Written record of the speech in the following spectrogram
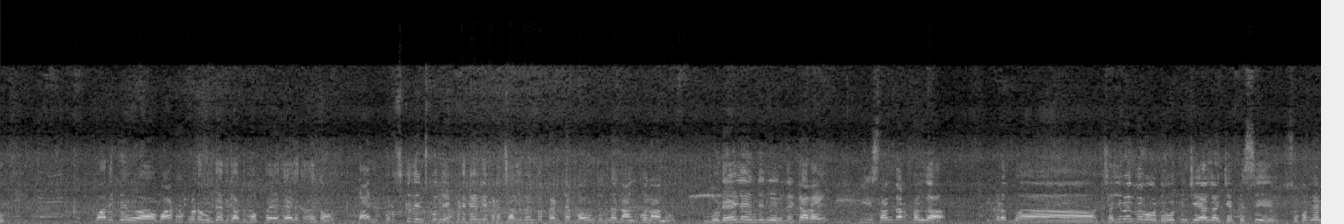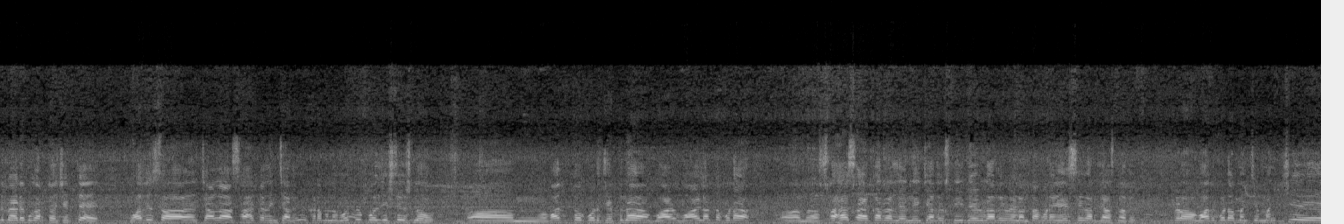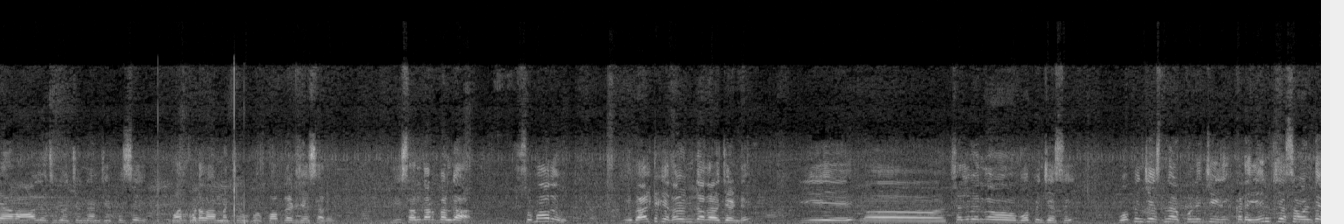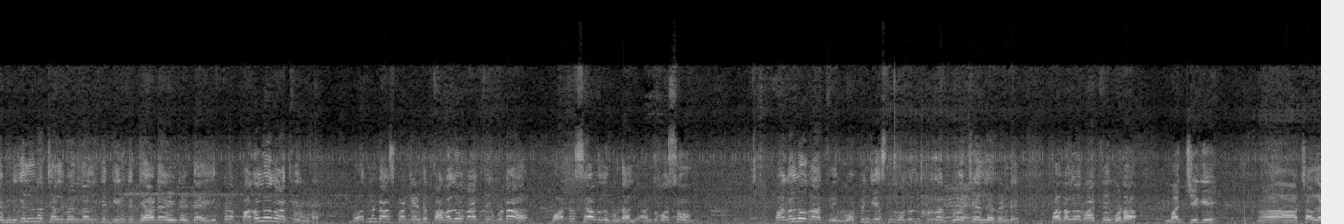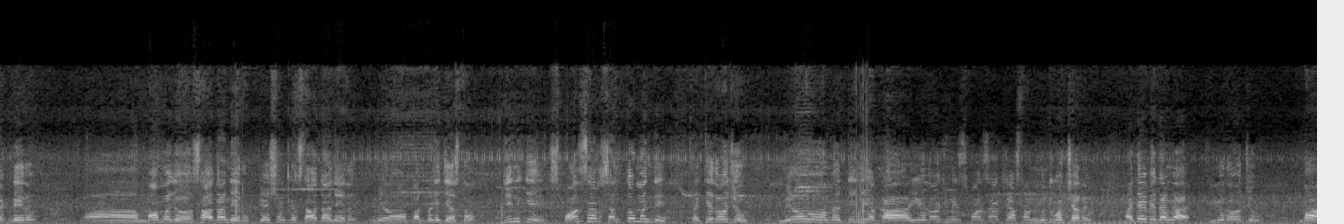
వారికి వాటర్ కూడా ఉండేది కాదు ముప్పై ఐదేళ్ళ క్రితం. దాన్ని పురస్కరించుకొని ఎక్కడికైనా ఇక్కడ చలివెంద పెడితే బాగుంటుందని అనుకున్నాను. మూడేళ్ళైంది నేను రిటైర్ అయ్యి. ఈ సందర్భంగా ఇక్కడ మా ఒకటి ఓపెన్ చేయాలని చెప్పేసి సూపరింటెండెంట్ మేడం గారితో చెప్తే వారు స- చాలా సహకరించారు. ఇక్కడ మన ఓపీ పోలీస్ స్టేషన్ వారితో కూడా చెప్పిన వా- వాళ్ళంతా కూడా సహాయ సహకారాలు అందించారు. శ్రీదేవి గారు వీళ్ళంతా కూడా ఏసీ గారు చేస్తున్నారు. ఇక్కడ వారు కూడా మంచి మంచి ఆలోచన వచ్చిందని చెప్పేసి వారు కూడా మంచి కోఆపరేట్ చేశారు. ఈ సందర్భంగా సుమారు ఈ వేల్ట్కి ఇరవై ఎనిమిదో రోజు అండి. ఈ చలివేంద్రం ఓపెన్ చేసి ఓపెన్ చేసినప్పటి నుంచి ఇక్కడ ఏం చేస్తామంటే మిగిలిన చలివేంద్రాలకి దీనికి తేడా ఏంటంటే ఇక్కడ పగలు రాత్రి కూడా గవర్నమెంట్ హాస్పిటల్ అంటే పగలు రాత్రి కూడా వాటర్ సేవలు ఉండాలి. అందుకోసం పగలు రాత్రి ఓపెన్ చేసిన మొదలు ఇప్పుడు క్లోజ్ చేయలేదండి. పగలు రాత్రి కూడా మజ్జిగి చల్లటి నీరు మామూలు సాదా నీరు పేషెంట్ల సాదా నీరు మేము పంపిణీ చేస్తాం. దీనికి స్పాన్సర్స్ ఎంతోమంది ప్రతిరోజు మేము దీని యొక్క ఈరోజు మేము స్పాన్సర్ చేస్తాం ముందుకు వచ్చారు అదేవిధంగా ఈరోజు మా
